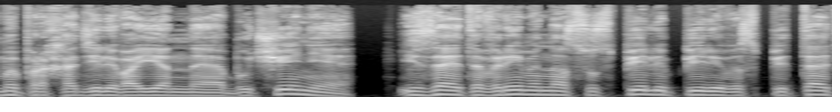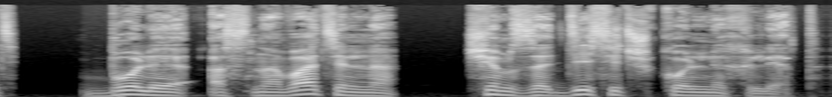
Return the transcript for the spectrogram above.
мы проходили военное обучение, и за это время нас успели перевоспитать более основательно, чем за 10 школьных лет.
